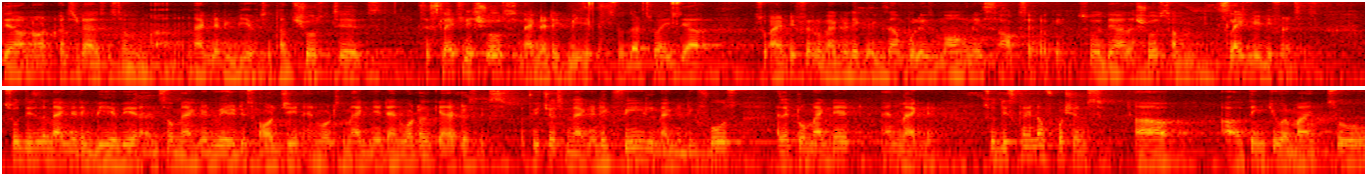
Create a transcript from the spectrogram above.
they are not considered as some um, magnetic behavior so some shows so slightly shows magnetic behavior. So that's why they are so anti-ferromagnetic example is manganese oxide okay? So they are the shows some slightly differences. So this is the magnetic behavior and so magnet where it is origin and what's magnet and what are the characteristics features magnetic field magnetic force electromagnet and magnet. So this kind of questions uh, uh, think your mind. So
